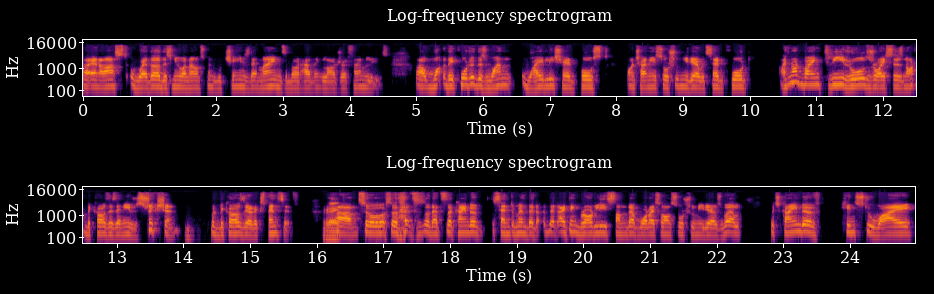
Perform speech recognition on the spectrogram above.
uh, and asked whether this new announcement would change their minds about having larger families. Uh, they quoted this one widely shared post on Chinese social media, which said, "quote I'm not buying three Rolls Royces not because there's any restriction, but because they're expensive." Right. Um, so, so that's so that's the kind of sentiment that that I think broadly summed up what I saw on social media as well, which kind of hints to why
